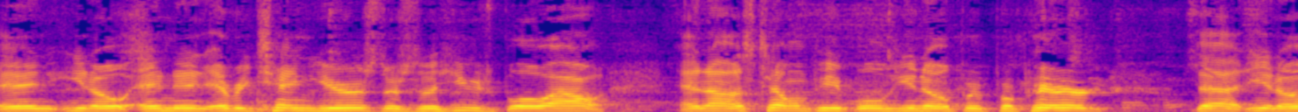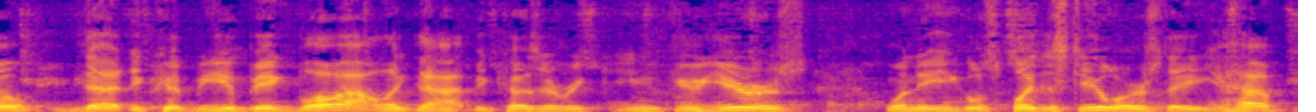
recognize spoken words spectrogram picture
and you know, and then every ten years there's a huge blowout. And I was telling people, you know, be prepared that you know that it could be a big blowout like that because every few years when the Eagles play the Steelers, they have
